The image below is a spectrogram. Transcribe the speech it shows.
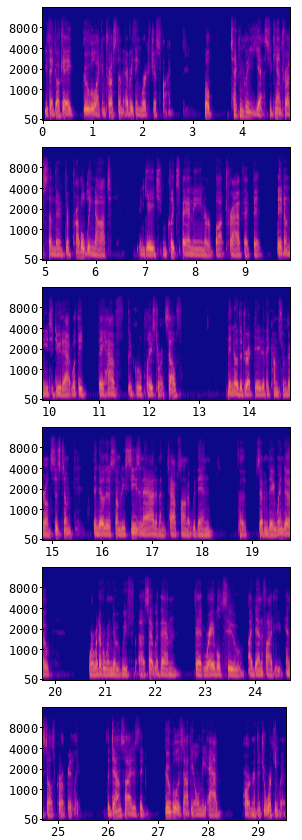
you think, okay, Google, I can trust them. Everything works just fine. Well, technically, yes, you can trust them. They're, they're probably not engaged in click spamming or bot traffic. That they don't need to do that. What they they have the Google Play Store itself. They know the direct data that comes from their own system. They know that if somebody sees an ad and then taps on it within the seven day window or whatever window we've uh, set with them, that we're able to identify the installs appropriately. The downside is that Google is not the only ad partner that you're working with.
